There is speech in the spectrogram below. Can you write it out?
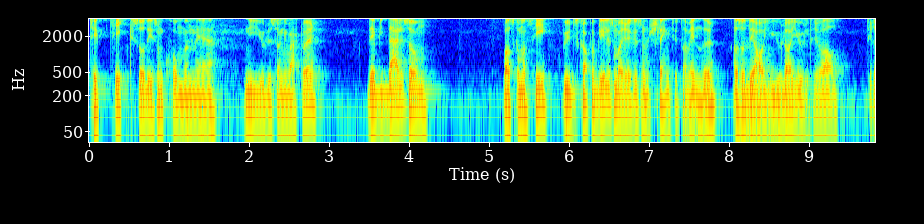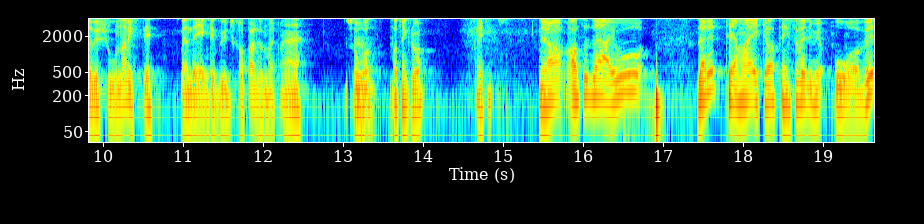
typ Tix og de som kommer med nye julesanger hvert år Det, blir- det er liksom Hva skal man si? Budskapet blir liksom bare liksom slengt ut av vinduet. Altså De har jula og juletre og alt. Tradisjonen er viktig, men det egentlige budskapet er liksom bare eh, Så what? Hva tenker du da? Eirik? Ja, altså det er jo Det er et tema jeg ikke har tenkt så veldig mye over.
